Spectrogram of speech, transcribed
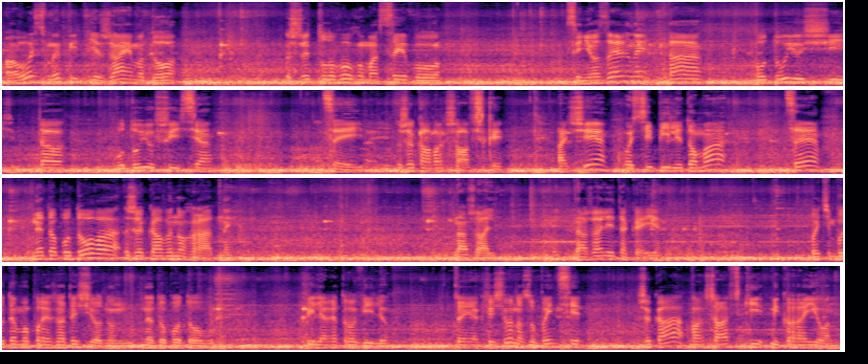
А ось ми під'їжджаємо до житлового масиву Синьозерний та будуючий та будуючийся цей ЖК Варшавський. А ще ось ці білі дома це недобудова ЖК Виноградний. На жаль. На жаль, і таке є. Потім будемо проїжджати ще одну недобудову біля ретровілю. Це, якщо що, на зупинці ЖК Варшавський мікрорайон.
